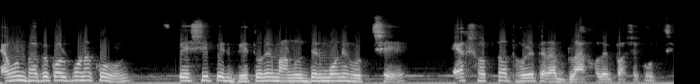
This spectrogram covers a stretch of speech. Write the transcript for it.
এমন ভাবে কল্পনা করুন, স্পেসশিপের ভেতরে মানুষদের মনে হচ্ছে এক সপ্তাহ ধরে তারা ব্ল্যাক হোলের পাশে ঘুরছে।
